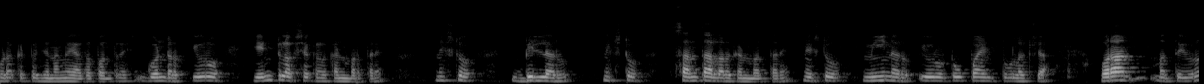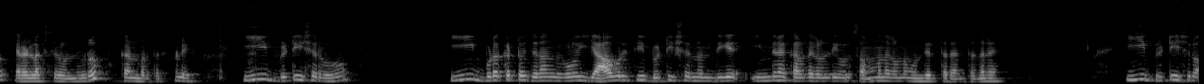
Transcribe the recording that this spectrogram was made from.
ಬುಡಕಟ್ಟು ಜನಾಂಗ ಯಾವುದಪ್ಪ ಅಂದರೆ ಗೊಂಡರು. ಇವರು ಎಂಟು ಲಕ್ಷಗಳು ಕಂಡು ಬರ್ತಾರೆ. ನೆಕ್ಸ್ಟು ಬಿಲ್ಲರು ನೆಕ್ಸ್ಟು ಸಂತಾಲರು ಕಂಡು ಬರ್ತಾರೆ. ನೆಕ್ಸ್ಟು ಮೀನರು, ಇವರು ಟೂ ಪಾಯಿಂಟ್ ಟೂ ಲಕ್ಷ. ಒರಾನ್ ಮತ್ತು ಇವರು ಎರಡು ಲಕ್ಷಗಳನ್ನು ಇವರು ಕಂಡು ಬರ್ತಾರೆ. ನೋಡಿ, ಈ ಬ್ರಿಟಿಷರು ಈ ಬುಡಕಟ್ಟು ಜನಾಂಗಗಳು ಯಾವ ರೀತಿ ಬ್ರಿಟಿಷರನೊಂದಿಗೆ ಇಂದಿನ ಕಾಲದಲ್ಲಿ ಇವರು ಸಂಬಂಧಗಳನ್ನು ಹೊಂದಿರ್ತಾರೆ ಅಂತಂದರೆ, ಈ ಬ್ರಿಟಿಷರು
